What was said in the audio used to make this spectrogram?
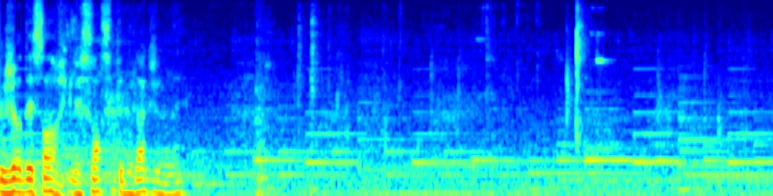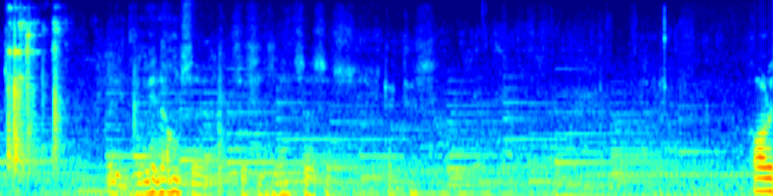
où je redescends avec l'essence, c'était de là que je venais. Il est devenu énorme ce, figuier, ce, cactus. Oh, le,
